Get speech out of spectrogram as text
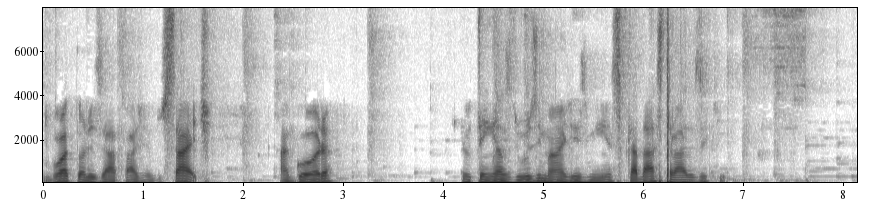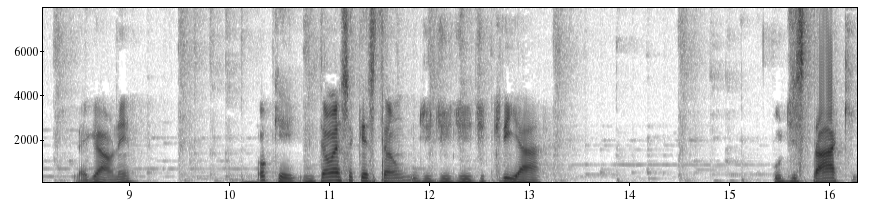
Vou atualizar a página do site. Agora eu tenho as duas imagens minhas cadastradas aqui. Legal, né? Ok, então essa questão de, de, de, de criar o destaque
